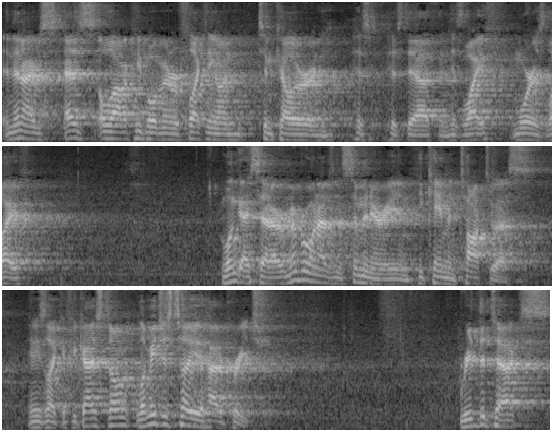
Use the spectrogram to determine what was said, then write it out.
And then I was, as a lot of people have been reflecting on Tim Keller and his, his death and his life, more his life. One guy said, I remember when I was in seminary and he came and talked to us. And he's like, If you guys don't, let me just tell you how to preach. Read the text,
